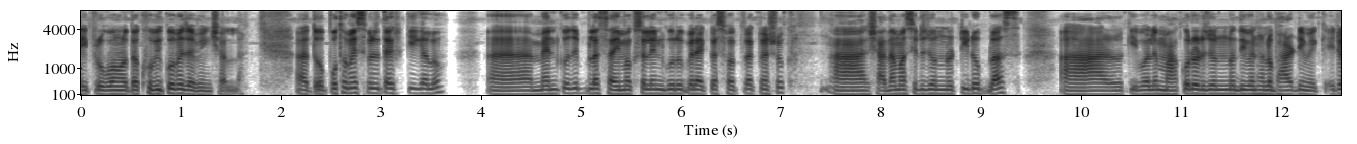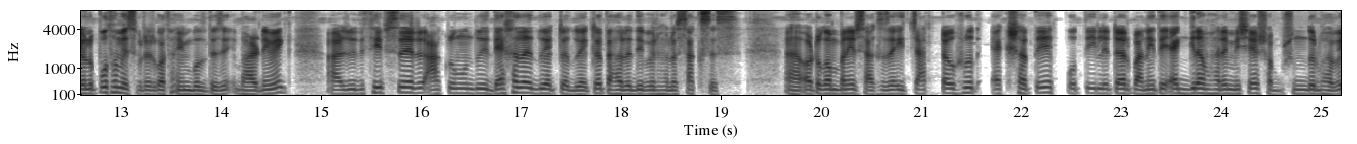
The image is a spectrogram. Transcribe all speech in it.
এই প্রবণতা খুবই কমে যাবে ইনশাল্লাহ তো প্রথম স্প্রেতে কী গেল? ম্যানকোজে প্লাস সাইমক্সালিন গ্রুপের একটা ছত্রাকনাশক আর সাদামাছির জন্য টিডো প্লাস আর কি বলে, মাকড়ের জন্য দিবেন হলো ভার্টিমেক। এটা হলো প্রথম স্প্রের কথা আমি বলতেছি, ভার্টিমেক। আর যদি থিপসের আক্রমণ যদি দেখা যায় দু একটা দু একটা, তাহলে দিবেন হলো সাকসেস অটো কোম্পানির সাকসেস এই চারটা ওষুধ একসাথে প্রতি লিটার পানিতে এক গ্রাম হারে মিশিয়ে সব সুন্দরভাবে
